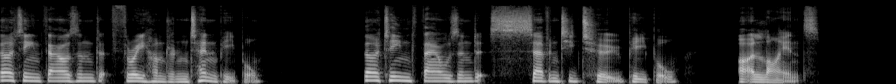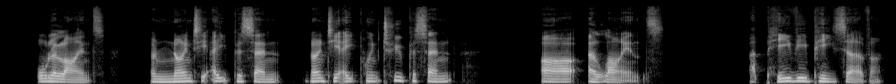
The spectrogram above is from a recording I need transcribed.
13,310 people. 13,072 people are Alliance. All Alliance. So 98%, 98.2% are Alliance. A PvP server.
